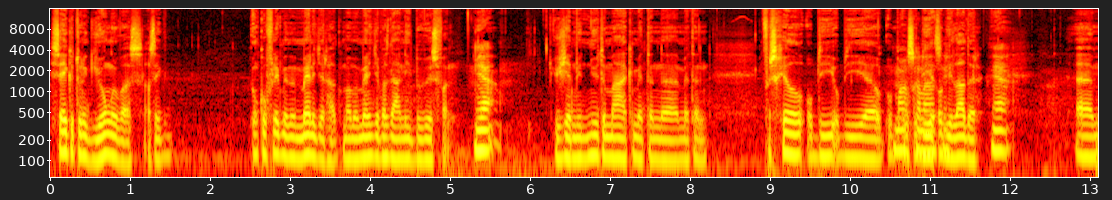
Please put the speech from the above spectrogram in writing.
zeker toen ik jonger was, als ik een conflict met mijn manager had, maar mijn manager was daar niet bewust van. ja, Dus je hebt nu, nu te maken met een, eh, met een verschil op die, op die, eh, op, op, op die, Machtsrelatie. op die ladder. ja, Ehm,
